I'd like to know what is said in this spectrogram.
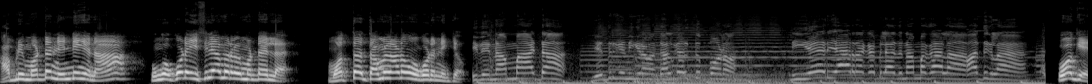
அப்படி மட்டும் நின்றீங்கன்னா உங்கள் கூட இஸ்லாமியர்கள் மட்டும் இல்லை மொத்த தமிழ்நாடும் உங்கள் கூட நிற்கும் இது நம்ம ஆட்டம். எதிர்க்க நிக்கிறவன் கல்கழுத்து போனோம். நீ ஏறி யார் கபில அது நம்ம காலம் பாத்துக்கலாம். ஓகே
